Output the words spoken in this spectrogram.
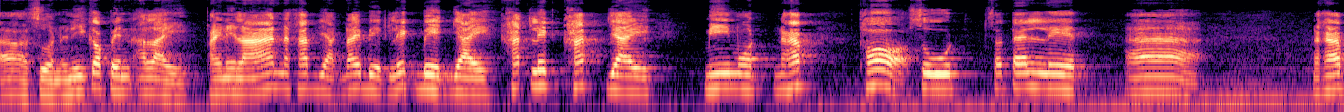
อ่าส่วนอันนี้ก็เป็นอะไหล่ภายในร้านนะครับ อยากได้เบรกเล็กเบรกใหญ่คัดเล็กคัดใหญ่ มีหมดนะครับ ท่อสูตรสแตนเลสอ่านะครับ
